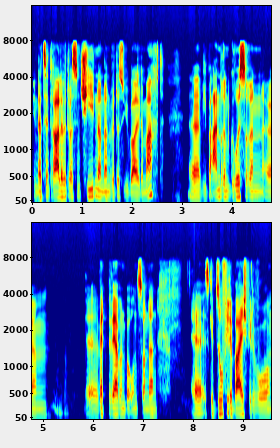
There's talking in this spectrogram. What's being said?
in der Zentrale wird was entschieden und dann wird es überall gemacht, äh, wie bei anderen größeren ähm, äh, Wettbewerbern bei uns, sondern äh, es gibt so viele Beispiele, wo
